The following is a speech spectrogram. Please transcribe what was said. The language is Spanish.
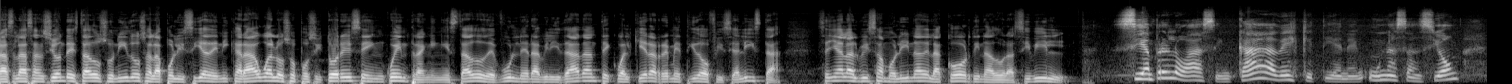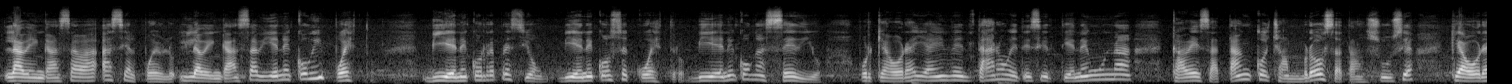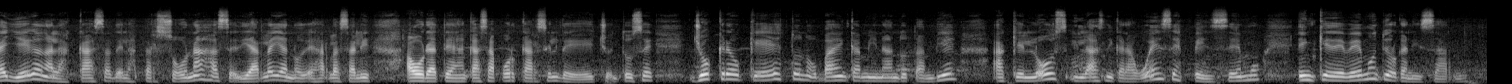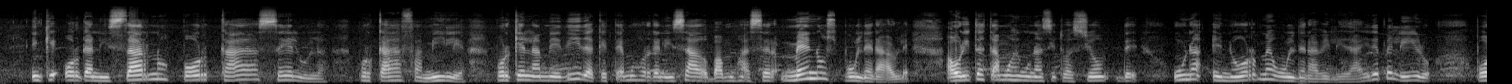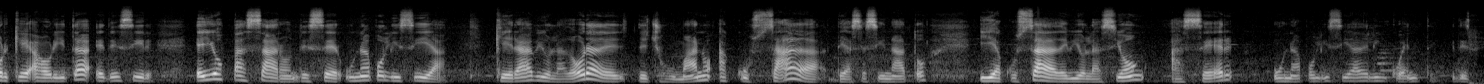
Tras la sanción de Estados Unidos a la policía de Nicaragua, los opositores se encuentran en estado de vulnerabilidad ante cualquier arremetida oficialista, señala Luisa Molina de la Coordinadora Civil. Siempre lo hacen, cada vez que tienen una sanción, la venganza va hacia el pueblo y la venganza viene con impuestos, viene con represión, viene con secuestro, viene con asedio, porque ahora ya inventaron, es decir, tienen una cabeza tan cochambrosa, tan sucia, que ahora llegan a las casas de las personas a asediarla y a no dejarla salir. Ahora te dan casa por cárcel de hecho. Entonces yo creo que esto nos va encaminando también a que los y las nicaragüenses pensemos en que debemos de organizarnos en que organizarnos por cada célula, por cada familia, porque en la medida que estemos organizados vamos a ser menos vulnerables. Ahorita estamos en una situación de una enorme vulnerabilidad y de peligro, porque ahorita, es decir, ellos pasaron de ser una policía que era violadora de derechos humanos, acusada de asesinato y acusada de violación, a ser una policía delincuente.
